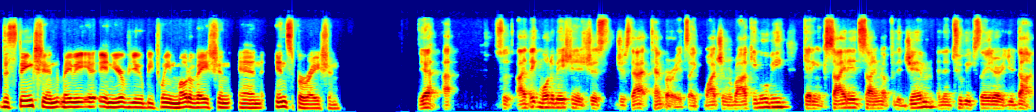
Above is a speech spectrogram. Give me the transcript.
distinction, maybe in your view, between motivation and inspiration. Yeah. So I think motivation is just just that temporary. It's like watching a Rocky movie, getting excited, signing up for the gym, and then two weeks later you're done,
